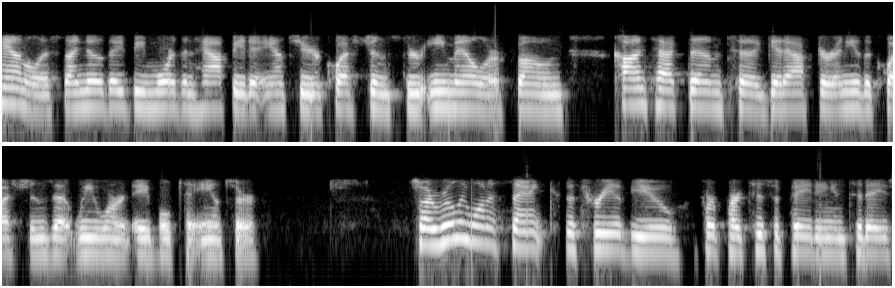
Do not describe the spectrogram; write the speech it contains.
panelists. I know they'd be more than happy to answer your questions through email or phone. Contact them to get after any of the questions that we weren't able to answer. So I really want to thank the three of you for participating in today's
